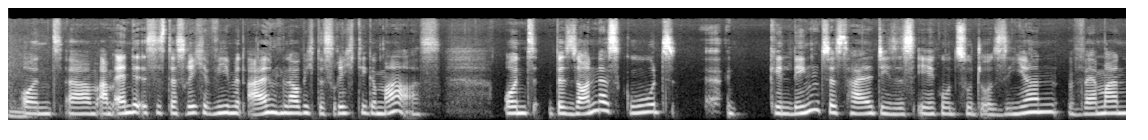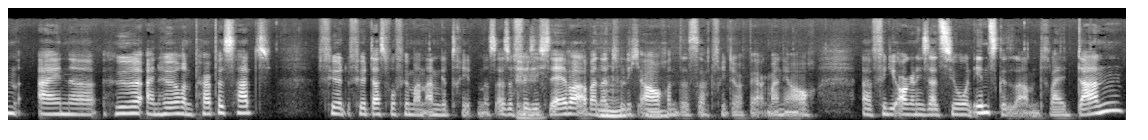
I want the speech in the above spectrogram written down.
mhm. Und ähm, am Ende ist es das richtige, wie mit allem, glaube ich, das richtige Maß. Und besonders gut äh, gelingt es halt, dieses Ego zu dosieren, wenn man eine Höhe, einen höheren Purpose hat, für, für das, wofür man angetreten ist. Also für mhm. sich selber, aber mhm. natürlich auch, mhm. und das sagt Friedrich Bergmann ja auch, äh, für die Organisation insgesamt. Weil dann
